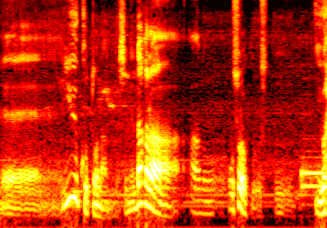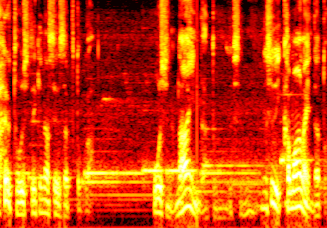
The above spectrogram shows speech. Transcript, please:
えー、いうことなんですね。だから、あの、おそらく、いわゆる投資的な政策とか、方針がないんだと思うんですよね。それで構わないんだと。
